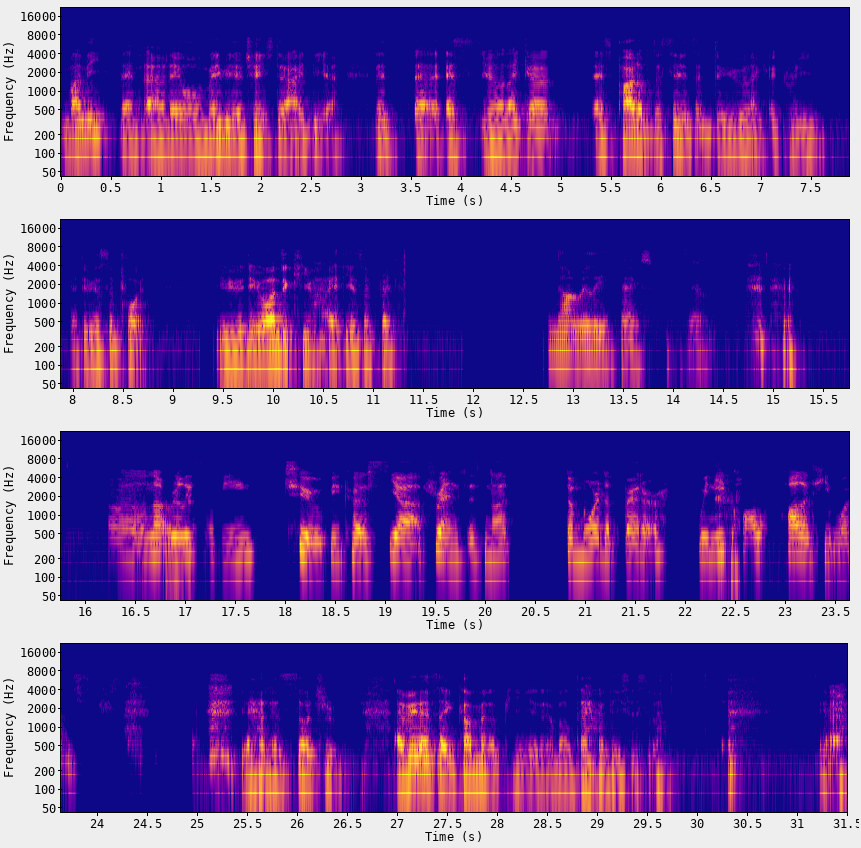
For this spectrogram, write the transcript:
money, then uh, they will maybe they change their idea. That uh, as you know, like uh, as part of the citizen, do you like agree? Do you support? Do you do you want to keep Haiti as a friend? Not really, thanks. Yeah. Uh, not really for me too, because yeah, friends is not the more the better. We need qual- quality ones. yeah, that's so true. I think that's a common opinion among Taiwanese as well. yeah.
